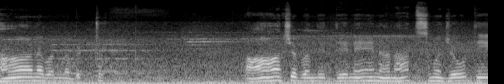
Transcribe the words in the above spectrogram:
ಭಾನವನ್ನು ಬಿಟ್ಟು ಆಚೆ ಬಂದಿದ್ದೇನೆ ನನಾತ್ಮ ಜ್ಯೋತಿ.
